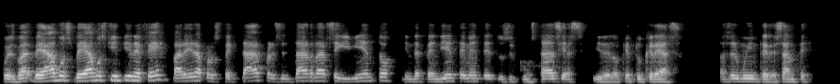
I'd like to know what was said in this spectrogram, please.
pues veamos, veamos quién tiene fe para ir a prospectar, presentar, dar seguimiento, independientemente de tus circunstancias y de lo que tú creas. Va a ser muy interesante.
